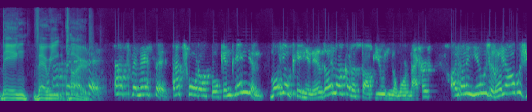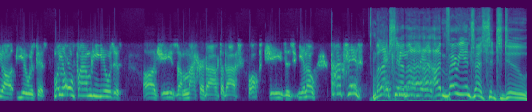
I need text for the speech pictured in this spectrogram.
being very That's tired. Vanessa. That's Vanessa. That's her fucking opinion. My opinion is I'm not going to stop using the word knackered. I'm going to use it. I always use this. My whole family uses. Oh Jesus, I'm knackered after that. Fuck Jesus, you know that's it. Well, actually, I'm, I, I'm very interested to do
